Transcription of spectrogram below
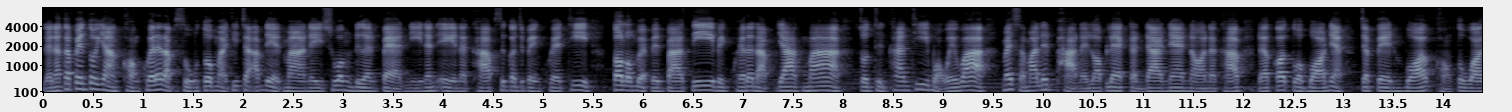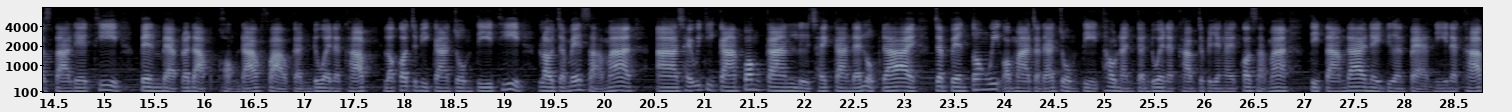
และนั่นก็เป็นตัวอย่างของเควสระดับสูงตัวใหม่ที่จะอัปเดตมาในช่วงเดือน 8 นี้นั่นเองนะครับ ซึ่งก็จะเป็นเควสที่ต้องลงแบบเป็นปาร์ตี้ เป็นเควสระดับยากมาก จนถึงขั้นที่บอกไว้ว่าไม่สามารถเล่นผ่านในรอบแรกกันได้แน่นอนนะครับ แล้วก็ตัวบอสเนี่ยจะเป็นบอสของตัว Star r a ที่เป็นแบบระดับของ Dark f a l กันด้วยนะครับ แล้วก็จะมีการโจมตีที่เราจะไม่สามารถใช้วิธีการป้องกันหรือใช้การได้หลบได้ จะเป็นต้องวิ่งออกมาจากด้านโจมตีเท่านั้นกันด้วยนะครับ จะเป็นยังไงก็สามารถติดตามได้ในเดือน 8 นี้นะครับ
